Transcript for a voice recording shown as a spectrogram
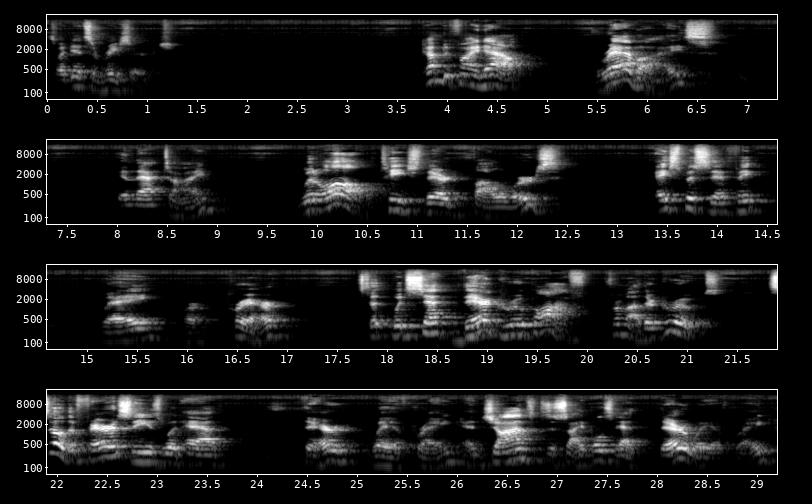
So I did some research. Come to find out, rabbis in that time would all teach their followers a specific way or prayer that would set their group off from other groups. So the Pharisees would have their way of praying, and John's disciples had their way of praying.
